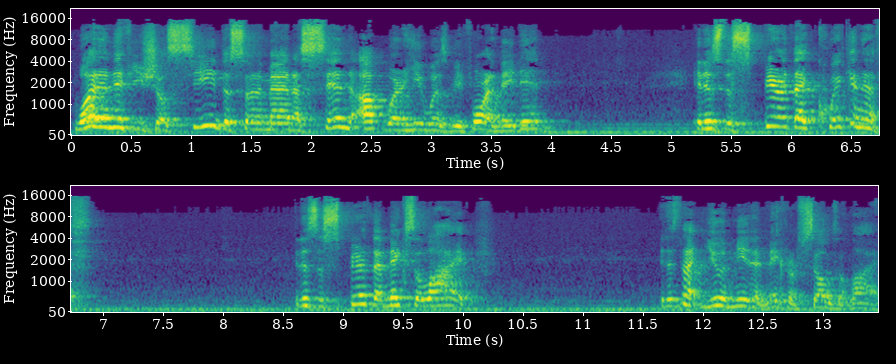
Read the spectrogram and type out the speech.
What and if you shall see the Son of Man ascend up where he was before? And they did. It is the Spirit that quickeneth. It is the Spirit that makes alive. It is not you and me that make ourselves alive.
